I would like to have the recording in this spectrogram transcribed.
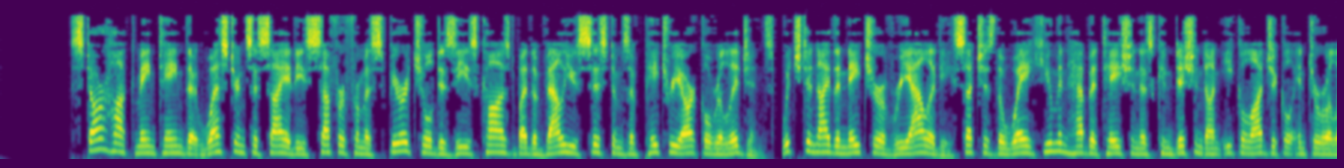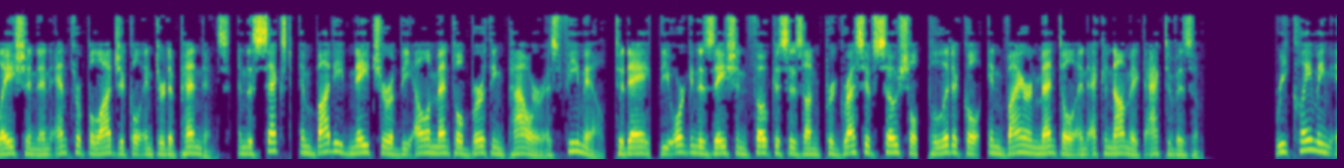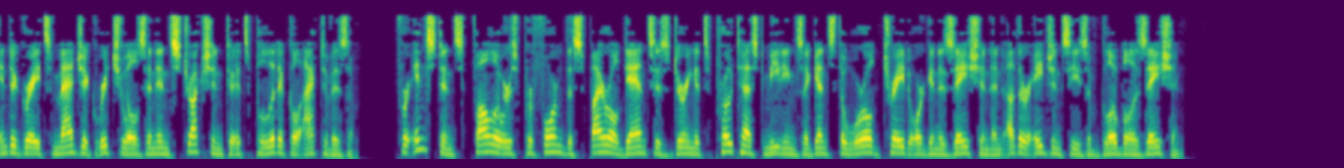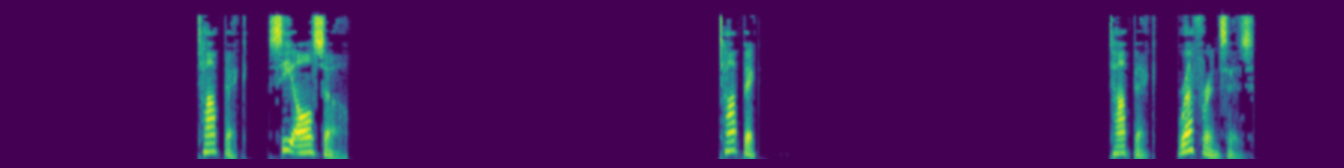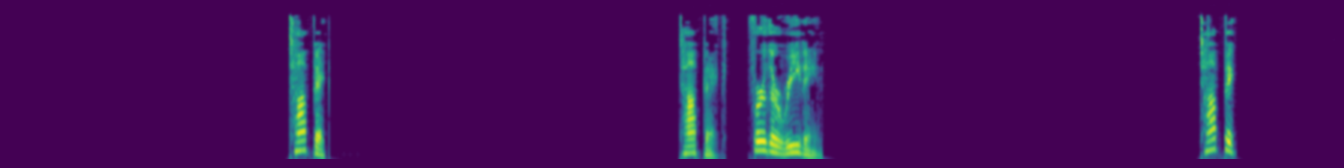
Starhawk maintained that Western societies suffer from a spiritual disease caused by the value systems of patriarchal religions, which deny the nature of reality such as the way human habitation is conditioned on ecological interrelation and anthropological interdependence, and the sexed, embodied nature of the elemental birthing power as female. Today, the organization focuses on progressive social, political, environmental and economic activism. Reclaiming integrates magic rituals and instruction to its political activism. For instance, followers performed the spiral dances during its protest meetings against the World Trade Organization and other agencies of globalization. See also Topic Topic References Topic. Further reading Topic.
